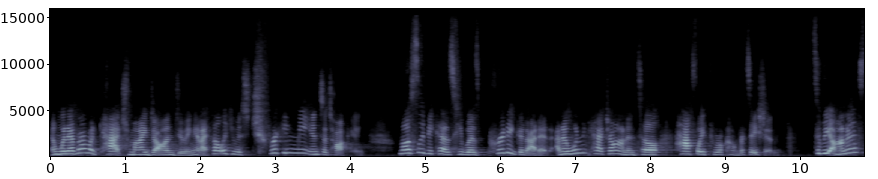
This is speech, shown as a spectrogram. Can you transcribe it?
And whenever I would catch my Don doing it, I felt like he was tricking me into talking, mostly because he was pretty good at it, and I wouldn't catch on until halfway through a conversation. To be honest,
